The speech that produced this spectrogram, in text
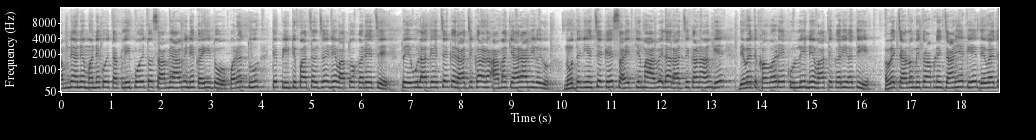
તમને અને મને કોઈ તકલીફ હોય તો સામે આવીને કહી દો. પરંતુ તે પીઠ પાછળ જઈને વાતો કરે છે. તો એવું લાગે છે કે રાજકારણ આમાં ક્યારે આવી ગયું? નોંધનીય છે કે સાહિત્યમાં આવેલા રાજકારણ અંગે દેવાયત ખવડે ખુલ્લીને વાત કરી હતી. હવે ચાલો મિત્રો, આપણે જાણીએ કે દેવાયત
